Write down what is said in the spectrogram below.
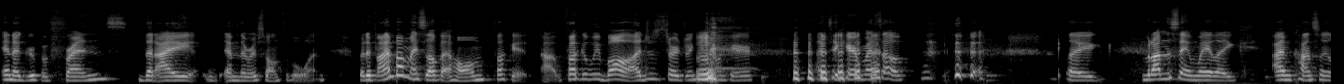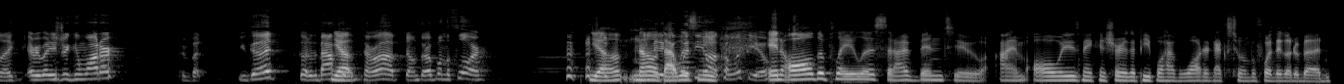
in a group of friends, that I am the responsible one. But if I'm by myself at home, fuck it, uh, fuck it, we ball. I just start drinking. I don't care. I take care of myself. like, but I'm the same way. Like, I'm constantly like, everybody's drinking water. But you good? Go to the bathroom. Yep. Throw up. Don't throw up on the floor. yeah no want me to that was me I'll come with you. in all the playlists that i've been to i'm always making sure that people have water next to them before they go to bed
